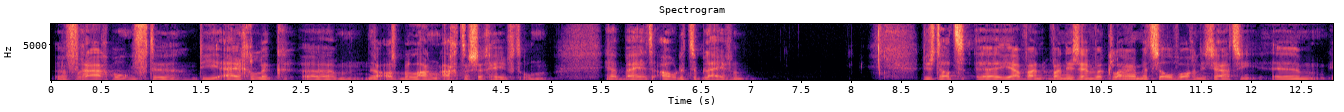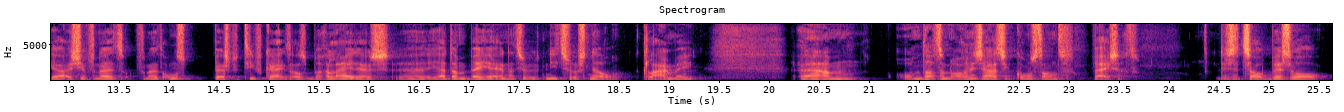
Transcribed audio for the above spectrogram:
een vraagbehoefte die eigenlijk um, nou, als belang achter zich heeft om ja, bij het oude te blijven. Dus dat, uh, ja, wanneer zijn we klaar met zelforganisatie? Um, ja, als je vanuit, vanuit ons perspectief kijkt als begeleiders, uh, ja, dan ben je er natuurlijk niet zo snel klaar mee. Um, omdat een organisatie constant wijzigt. Dus het zou best wel,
